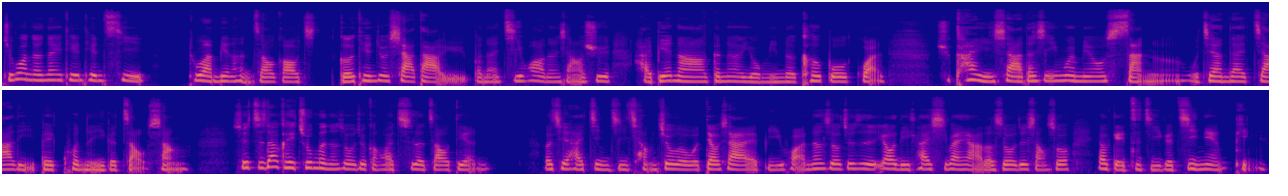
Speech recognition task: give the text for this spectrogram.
结果呢，那一天天气突然变得很糟糕，隔天就下大雨。本来计划呢，想要去海边啊，跟那个有名的科博馆去看一下，但是因为没有伞呢，我竟然在家里被困了一个早上。所以直到可以出门的时候，我就赶快吃了早点，而且还紧急抢救了我掉下来的鼻环。那时候就是要离开西班牙的时候，就想说要给自己一个纪念品。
